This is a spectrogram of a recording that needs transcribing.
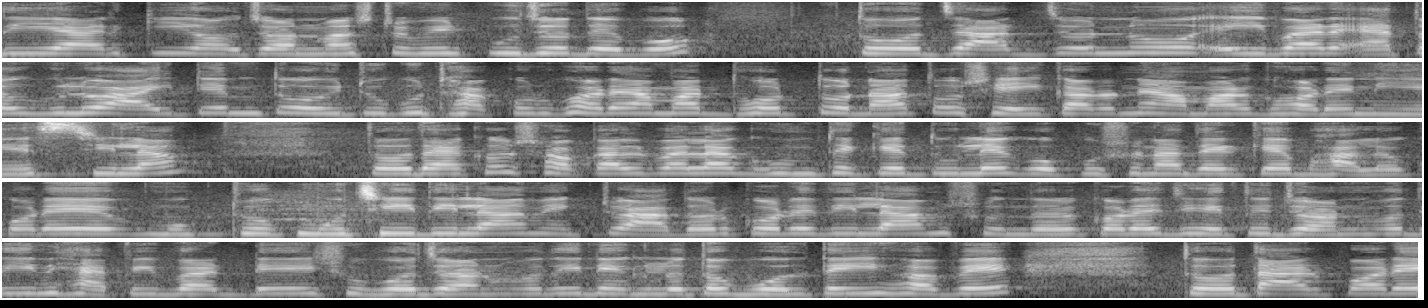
দিয়ে আর কি জন্মাষ্টমীর পুজো দেবো। তো যার জন্য এইবার এতগুলো আইটেম তো ওইটুকু ঠাকুর ঘরে আমার ধরতো না, তো সেই কারণে আমার ঘরে নিয়ে এসেছিলাম। তো দেখো, সকালবেলা ঘুম থেকে তুলে গোপুসোনাদেরকে ভালো করে মুখ টুক মুছিয়ে দিলাম, একটু আদর করে দিলাম, সুন্দর করে যেহেতু জন্মদিন হ্যাপি বার্থডে শুভ জন্মদিন, এগুলো তো বলতেই হবে। তো তারপরে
